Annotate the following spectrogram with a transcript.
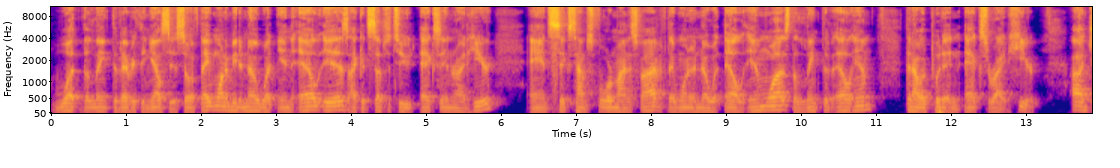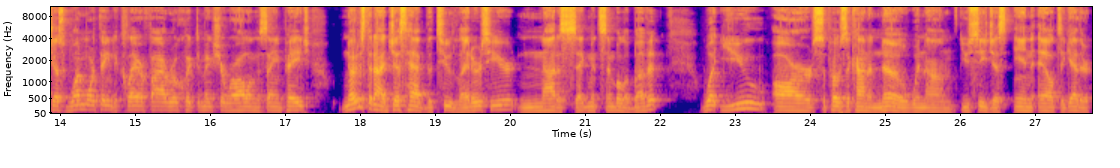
what the length of everything else is. So if they wanted me to know what NL is, I could substitute X in right here and 6 times 4 minus 5. If they wanted to know what LM was, the length of LM, then I would put an X right here. Uh, just one more thing to clarify real quick to make sure we're all on the same page. Notice that I just have the two letters here, not a segment symbol above it what you are supposed to kind of know when um, you see just N, L together,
